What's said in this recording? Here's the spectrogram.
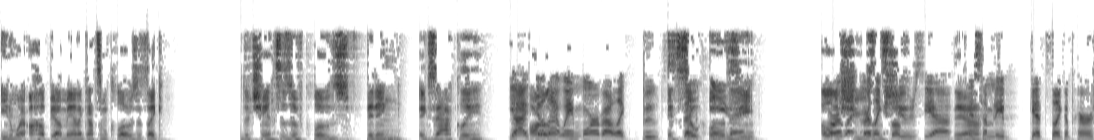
you know what? I'll help you out, man. I got some clothes. It's like the chances of clothes fitting exactly. yeah, I feel are- that way more about like boots It's so clothing. easy. Oh, or like, like, shoes or like shoes, yeah. Yeah. If somebody gets like a pair of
